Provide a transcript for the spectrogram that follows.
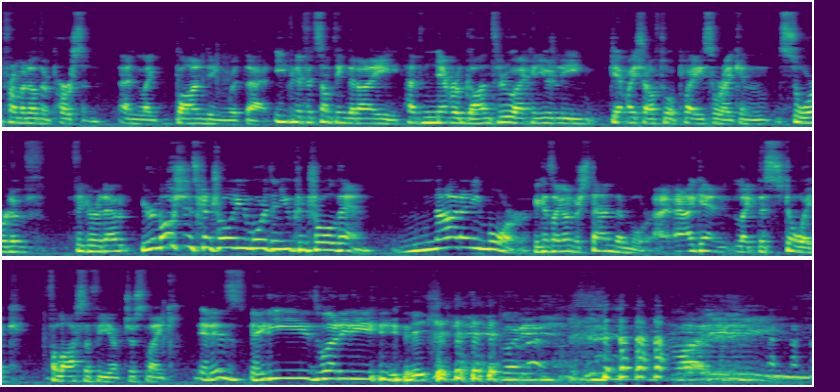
from another person and like bonding with that. Even if it's something that I have never gone through, I can usually get myself to a place where I can sort of figure it out. Your emotions control you more than you control them. Not anymore, because I understand them more. I, again, like the stoic philosophy of just like it is it is what it is. what it is.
